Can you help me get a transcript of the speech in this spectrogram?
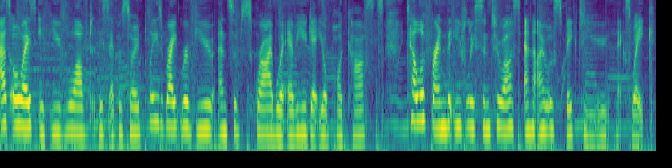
As always, if you've loved this episode, please rate, review, and subscribe wherever you get your podcasts. Tell a friend that you've listened to us, and I will speak to you next week.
